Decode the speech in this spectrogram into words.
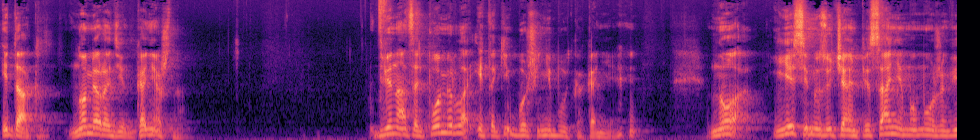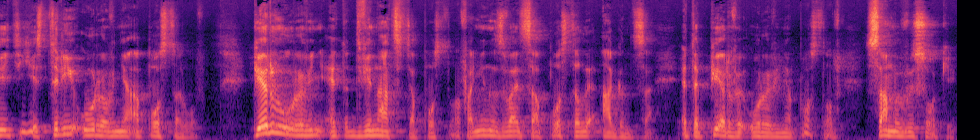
Итак, номер один, конечно. 12 померло, и таких больше не будет, как они. Но если мы изучаем Писание, мы можем видеть, есть три уровня апостолов. Первый уровень – это 12 апостолов. Они называются апостолы Агнца. Это первый уровень апостолов, самый высокий.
